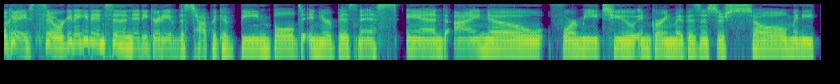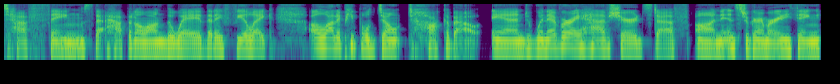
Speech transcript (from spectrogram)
Okay, so we're going to get into the nitty gritty of this topic of being bold in your business. And I know for me too, in growing my business, there's so many tough things that happen along the way that I feel like a lot of people don't talk about. And whenever I have shared stuff on Instagram or anything,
